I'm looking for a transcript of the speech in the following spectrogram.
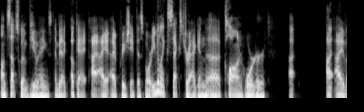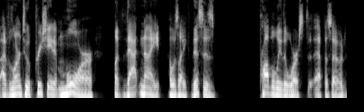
on subsequent viewings and be like, okay, I I, appreciate this more. Even like Sex Dragon, uh, Claw and Hoarder, I, I I've I've learned to appreciate it more. But that night, I was like, this is probably the worst episode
